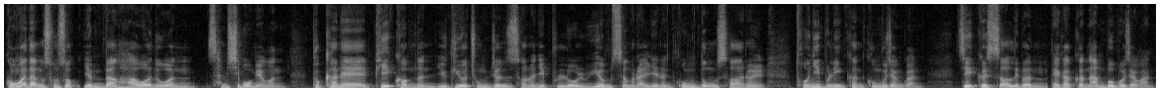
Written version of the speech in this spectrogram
공화당 소속 연방하원 의원 35명은 북한의 비핵화 없는 6.25 종전선언이 불러올 위험성을 알리는 공동서한을 토니 블링컨 국무장관 제이크 설리번 백악관 안보보좌관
